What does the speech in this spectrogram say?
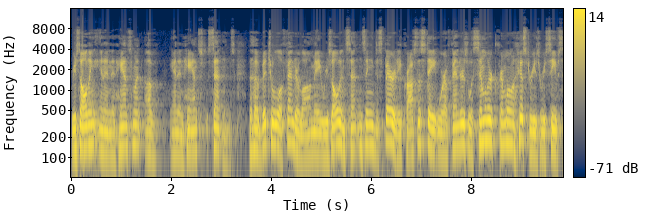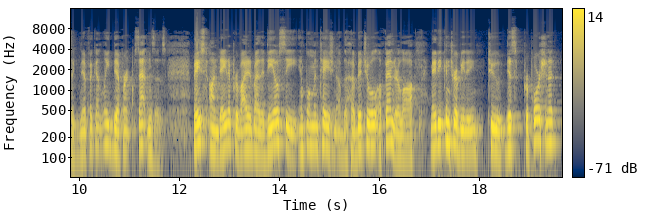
resulting in an enhancement of an enhanced sentence. The habitual offender law may result in sentencing disparity across the state where offenders with similar criminal histories receive significantly different sentences. Based on data provided by the DOC, implementation of the habitual offender law may be contributing to disproportionate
